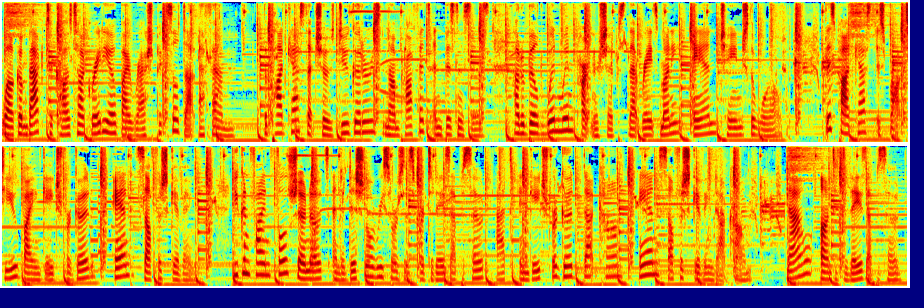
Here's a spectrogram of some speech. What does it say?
Welcome back to Cause Talk Radio by RashPixel.fm, the podcast that shows do gooders, nonprofits, and businesses how to build win win partnerships that raise money and change the world. This podcast is brought to you by Engage for Good and Selfish Giving. You can find full show notes and additional resources for today's episode at engageforgood.com and selfishgiving.com. Now, on to today's episode.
